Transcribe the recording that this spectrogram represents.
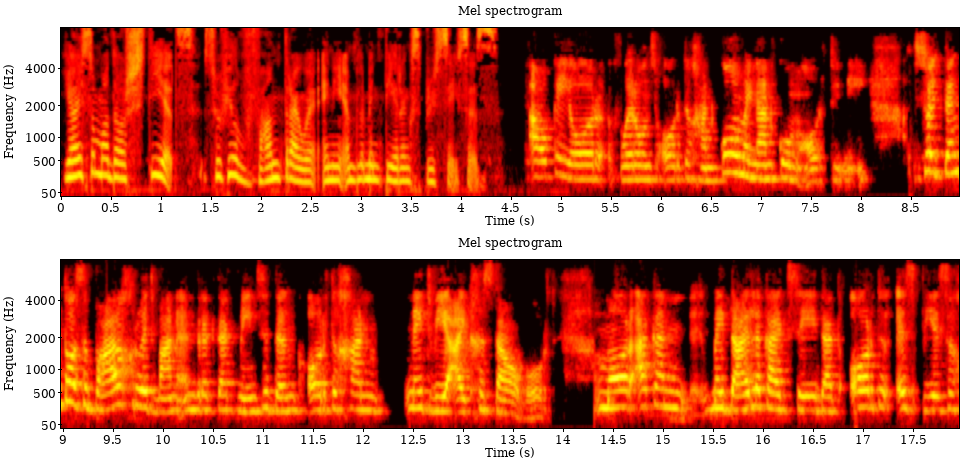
juis omdat daar steeds soveel wantroue in die implementeringsproses is elke jaar voor ons aard toe gaan kom en dan kom aard toe nie. So ek dink daar's 'n baie groot wanindruk dat mense dink aard toe gaan net weer uitgestel word. Maar ek kan met duidelikheid sê dat aard is besig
